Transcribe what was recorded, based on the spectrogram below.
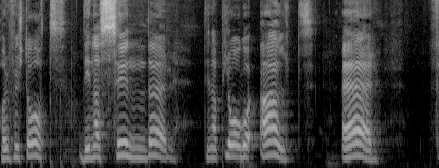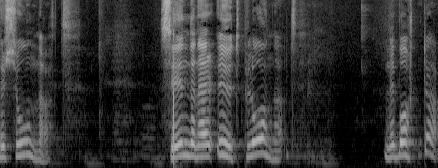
Har du förstått? Dina synder, dina plågor, allt är försonat. Synden är utplånad. Den är borta.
